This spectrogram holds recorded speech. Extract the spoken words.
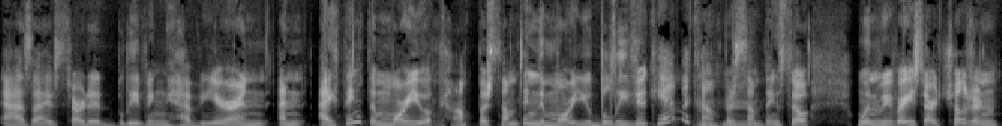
as I've started believing heavier and and I think the more you accomplish something, the more you believe you can accomplish mm-hmm. something. So when we raised our children,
